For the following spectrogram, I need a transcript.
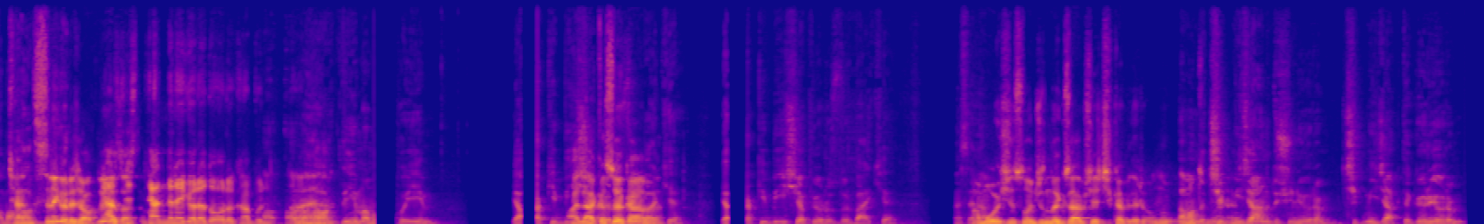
Ama Kendisine haklıyım. göre cevaplıyor ya Herkes zaten. kendine göre doğru kabul. A- Ama Aynen. haklıyım ama koyayım. Yaprak gibi bir iş Alakası yok yapıyoruzdur abi. belki. Yaprak gibi bir iş yapıyoruzdur belki. Mesela. Ama o işin sonucunda güzel bir şey çıkabilir. Onu Tamam da unutma yani. çıkmayacağını düşünüyorum. Çıkmayacak da görüyorum.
